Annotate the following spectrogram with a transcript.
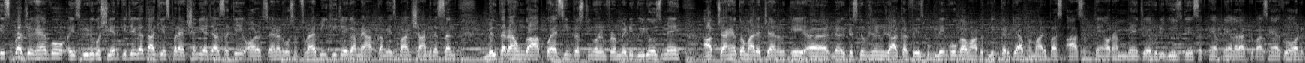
इस पर जो है वो इस वीडियो को शेयर कीजिएगा ताकि इस पर एक्शन लिया जा सके और चैनल को सब्सक्राइब भी कीजिएगा। मैं आपका मेज़बान शामिर हसन मिलता रहूँगा आपको ऐसी इंटरेस्टिंग और इन्फॉर्मेटिव वीडियोज़ में। आप चाहें तो हमारे चैनल के डिस्क्रिप्शन में जाकर फेसबुक लिंक होगा। वहाँ पर क्लिक करके आप हमारे पास आ सकते हैं और हमें जो है वो रिव्यूज़ दे सकते हैं अपने अगर आपके पास हैं तो। और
